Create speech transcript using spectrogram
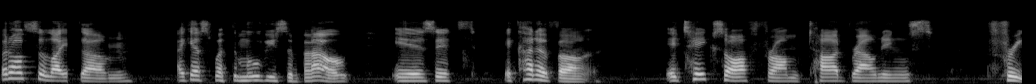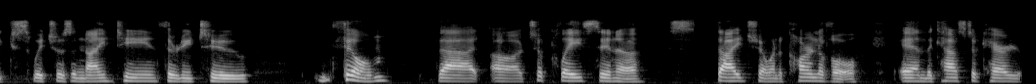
But also, like, um, I guess what the movie's about is it's it kind of uh, it takes off from Tod Browning's Freaks, which was a 1932 film that uh, took place in a sideshow and a carnival, and the cast of char-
